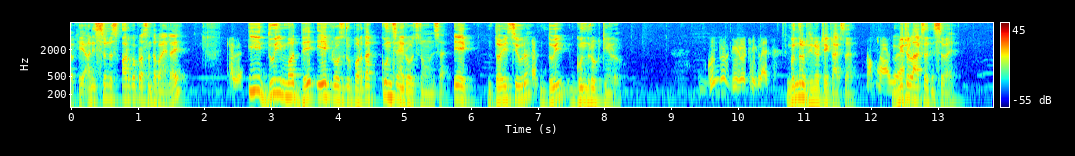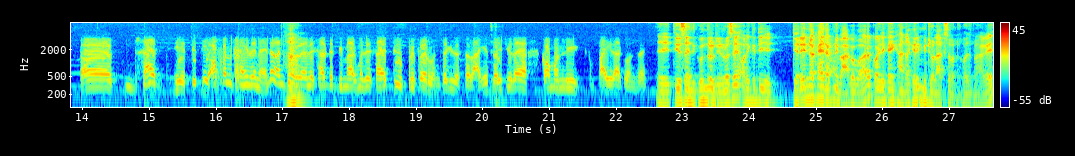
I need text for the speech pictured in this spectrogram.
okay. अनि सुन्नुहोस् अर्को प्रश्न तपाईँलाई। यी दुई मध्ये एक रोज्नु पर्दा कुन चाहिँ रोज्नुहुन्छ? एक दही चिउरा दुई गुन्द्रुक ढिँडो। गुन्द्रुक ढिँडो ठिक लाग्छ। गुन्द्रुक ढिँडो ठिक लाग्छ। मिठो लाग्छ त्यसो भए। सायद त्यति अफन खाइँदैन होइन? अनि भएर अहिले साढे दिमागमा चाहिँ सायद त्यो प्रिफर हुन्छ कि जस्तो लाग्यो। दही चिउरा कमनली पाइरहेको हुन्छ है। ए त्यो चाहिँ गुन्द्रुक ढिँडो चाहिँ अलिकति धेरै नखाइराख्ने भएको भएर कहिले काहीँ खाँदाखेरि मिठो लाग्छ भनेर खोज्नु भएको है।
